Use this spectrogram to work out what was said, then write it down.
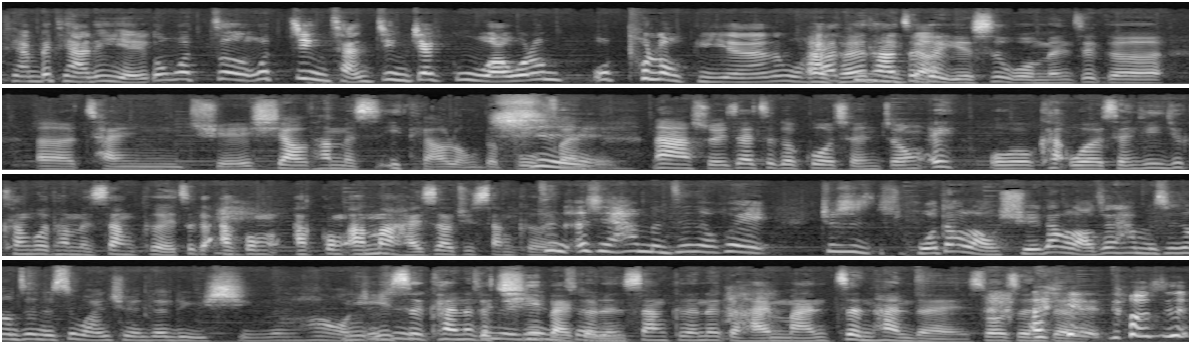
听不听你耶？我做我进产进加固啊，我都我扑落去啊，那我还可是他这个也是我们这个。呃产学销他们是一条龙的部分。那所以在这个过程中，哎，我看我曾经就看过他们上课，这个阿公阿公阿妈还是要去上课。真的，而且他们真的会就是活到老学到老，在他们身上真的是完全的旅行了哈。你一次看那个七百个人上课，那个还蛮震撼的哎，说真的。而且都是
